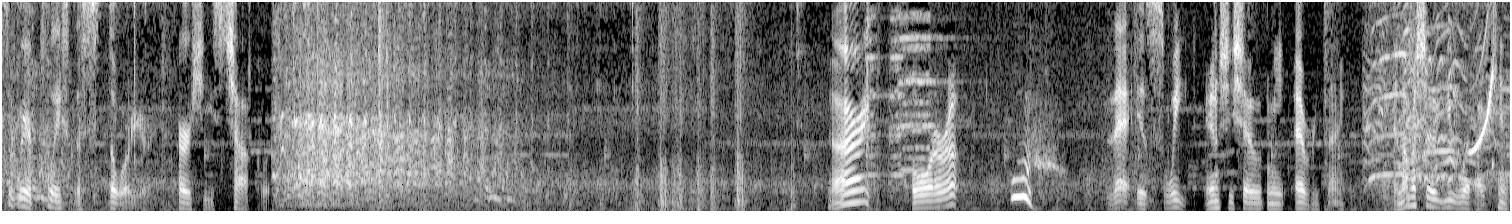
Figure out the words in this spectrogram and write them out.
It's a weird place to store your Hershey's chocolate. Alright, order up. Whew. That is sweet. And she showed me everything. And I'm going to show you what I can.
